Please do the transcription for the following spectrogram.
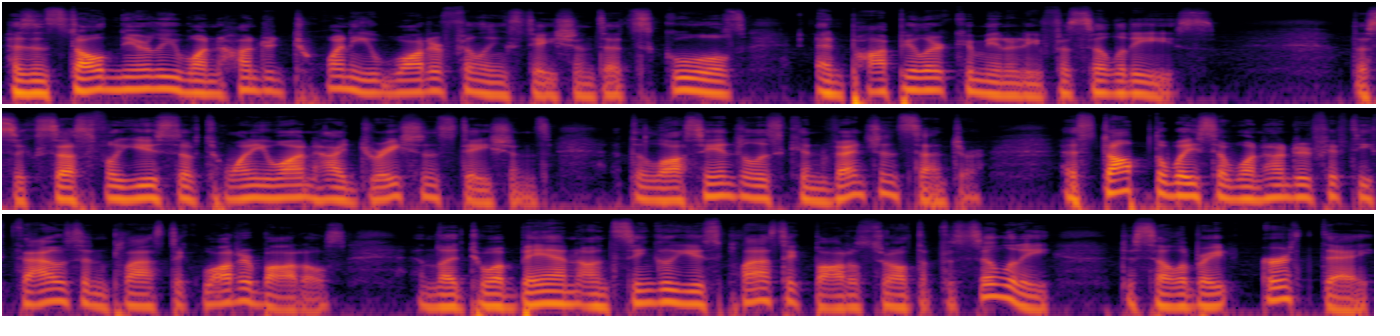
has installed nearly 120 water filling stations at schools and popular community facilities. The successful use of 21 hydration stations at the Los Angeles Convention Center has stopped the waste of 150,000 plastic water bottles and led to a ban on single use plastic bottles throughout the facility to celebrate Earth Day,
